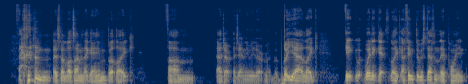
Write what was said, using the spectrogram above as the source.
I spent a lot of time in that game. But like, um, I don't, I genuinely don't remember. But yeah, like it when it gets like, I think there was definitely a point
